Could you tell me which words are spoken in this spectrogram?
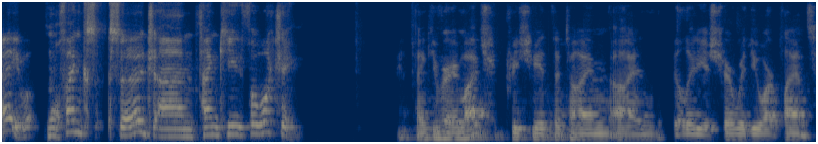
Okay, well, thanks, Serge, and thank you for watching. Thank you very much. Appreciate the time and ability to share with you our plans.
